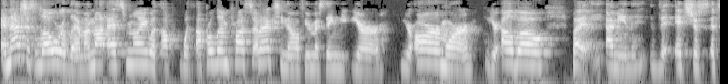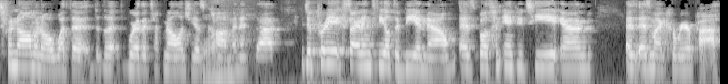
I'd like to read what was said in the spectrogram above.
and that's just lower limb. I'm not as familiar with up with upper limb prosthetics. You know, if you're missing your your arm or your elbow, but I mean, it's just it's phenomenal what the, the, the where the technology has Wow. come, and it's uh, it's a pretty exciting field to be in now as both an amputee and as, as my career path.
